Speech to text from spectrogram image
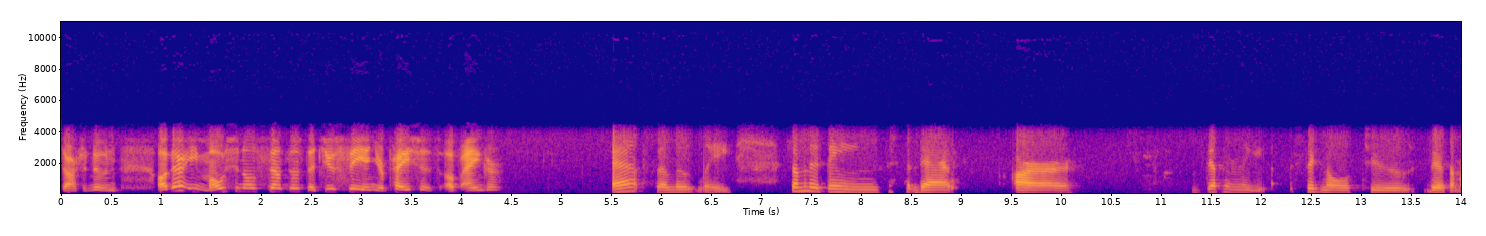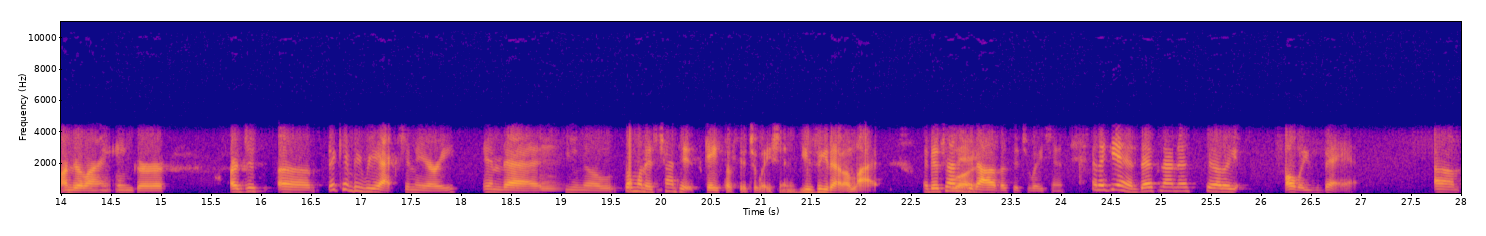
Dr. Newton, are there emotional symptoms that you see in your patients of anger? Absolutely. Some of the things that are definitely signals to there's some underlying anger are just uh they can be reactionary in that, you know, someone is trying to escape a situation. You see that a lot. And they're trying Right. to get out of a situation. And again, that's not necessarily always bad. Um,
